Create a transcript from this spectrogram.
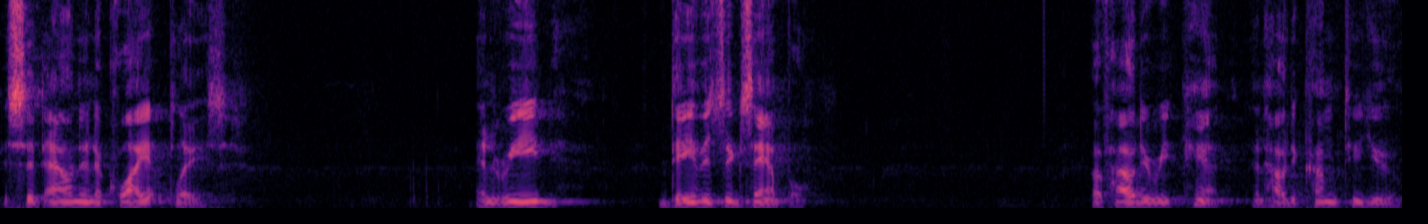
to sit down in a quiet place and read David's example of how to repent and how to come to you.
